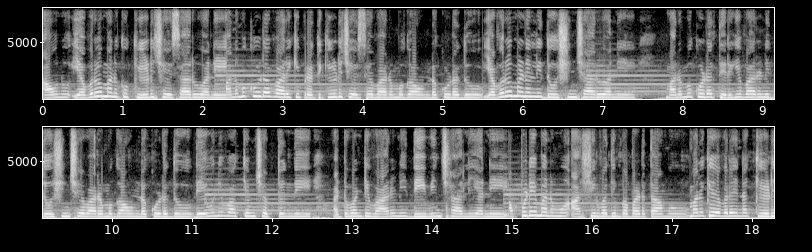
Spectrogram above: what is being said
అవును ఎవరో మనకు కీడు చేశారు అని. మనము కూడా వారికి ప్రతి కీడు చేసేవారముగా ఉండకూడదు. ఎవరో మనల్ని దూషించారు అని. మనము కూడా తిరిగి వారిని దూషించే వారముగా ఉండకూడదు. దేవుని వాక్యం చెప్తుంది అటువంటి వారిని దీవించాలి అని. అప్పుడే మనము ఆశీర్వదింపబడతాము. మనకు ఎవరైనా కీడు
